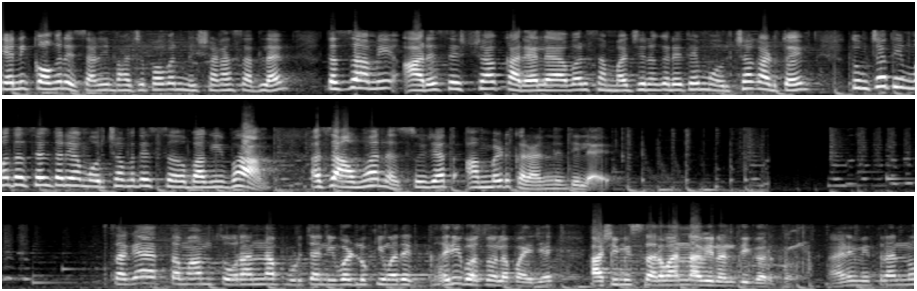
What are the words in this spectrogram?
यांनी काँग्रेस आणि भाजपवर निशाणा साधलाय. तसं आम्ही आर एस एसच्या कार्यालयावर संभाजीनगर येथे मोर्चा काढतोय. तुमच्यात हिंमत असेल तर या मोर्चामध्ये सहभागी व्हा असं आव्हानच सुजात आंबेडकरांनी दिलं आहे सगळ्या तमाम चोरांना पुढच्या निवडणुकीमध्ये घरी बसवलं पाहिजे अशी मी सर्वांना विनंती करतो. आणि मित्रांनो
